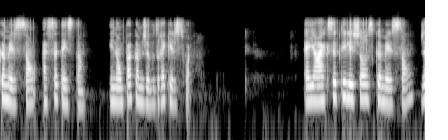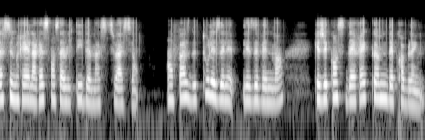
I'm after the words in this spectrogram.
comme elles sont à cet instant et non pas comme je voudrais qu'elles soient. Ayant accepté les choses comme elles sont, j'assumerai la responsabilité de ma situation en face de tous les, événements que je considérais comme des problèmes.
